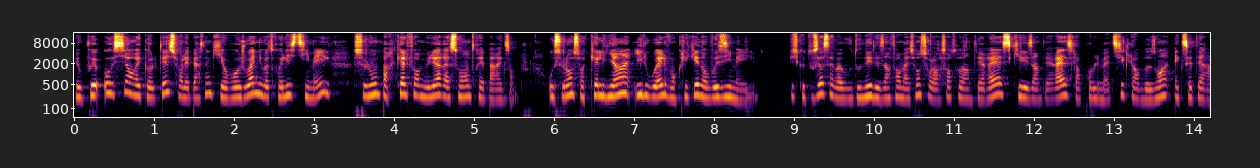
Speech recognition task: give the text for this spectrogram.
mais vous pouvez aussi en récolter sur les personnes qui rejoignent votre liste email selon par quel formulaire elles sont entrées par exemple, ou selon sur quel lien ils ou elles vont cliquer dans vos emails. Puisque tout ça, ça va vous donner des informations sur leur centre d'intérêt, ce qui les intéresse, leurs problématiques, leurs besoins, etc.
